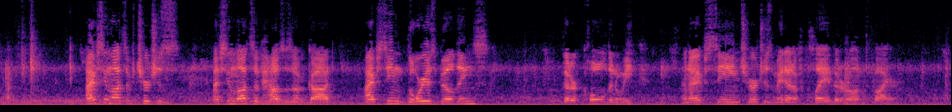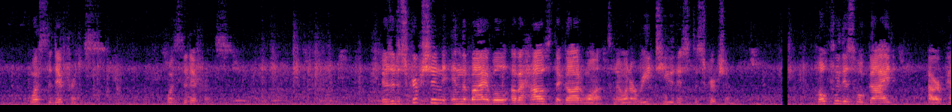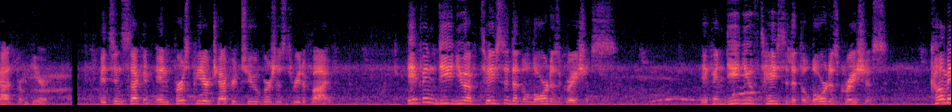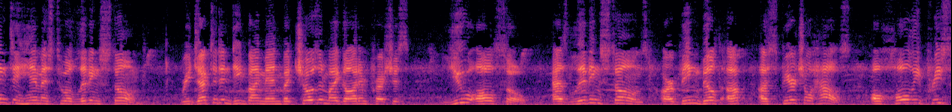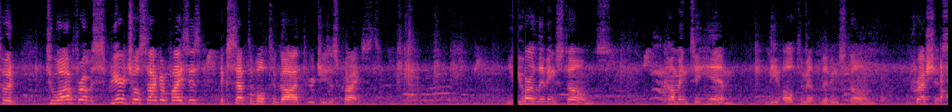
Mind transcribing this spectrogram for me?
I've seen lots of churches, I've seen lots of houses of God, I've seen glorious buildings that are cold and weak, and I've seen churches made out of clay that are on fire. What's the difference? What's the difference? There's a description in the Bible of a house that God wants, and I want to read to you this description. Hopefully this will guide our path from here. It's in second in 1 Peter chapter 2 verses 3 to 5. If indeed you have tasted that the Lord is gracious, if indeed you've tasted that the Lord is gracious, coming to him as to a living stone, rejected indeed by men, but chosen by God and precious, you also, as living stones, are being built up a spiritual house, a holy priesthood, to offer up spiritual sacrifices acceptable to God through Jesus Christ. You are living stones, coming to Him, the ultimate living stone, precious.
